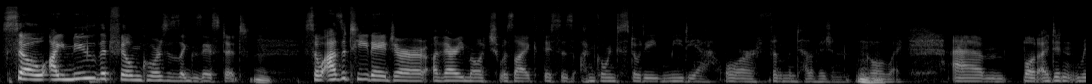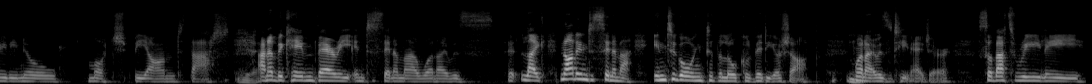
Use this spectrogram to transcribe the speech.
so I knew that film courses existed. Mm. So as a teenager, I very much was like, "This is I'm going to study media or film and television in Mm-hmm. Galway," um, but I didn't really know much beyond that. Yeah. And I became very into cinema when I was like not into cinema, into going to the local video shop when I was a teenager. So that's really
